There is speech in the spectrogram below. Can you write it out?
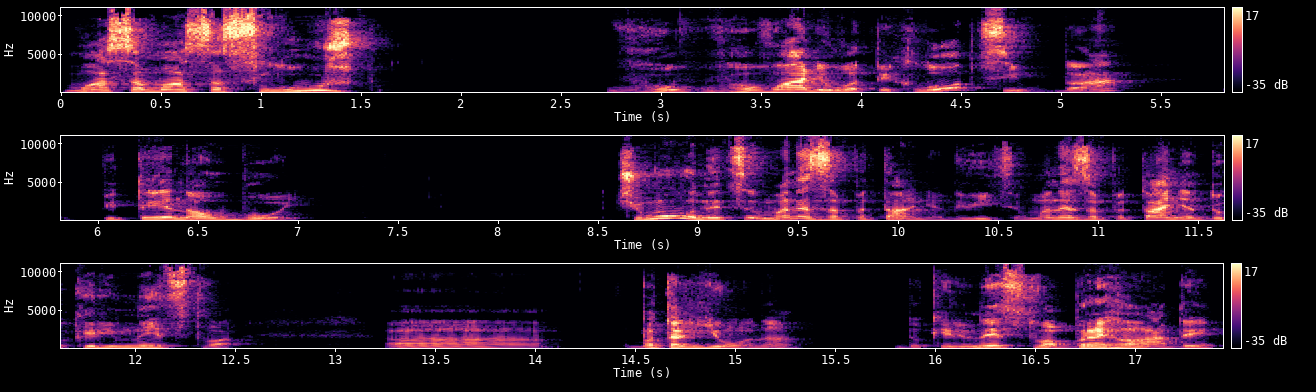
маса-маса служб вговарювати хлопців да, піти на убой. Чому вони це? У мене запитання. Дивіться, у мене запитання до керівництва а, батальйона, до керівництва бригади,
